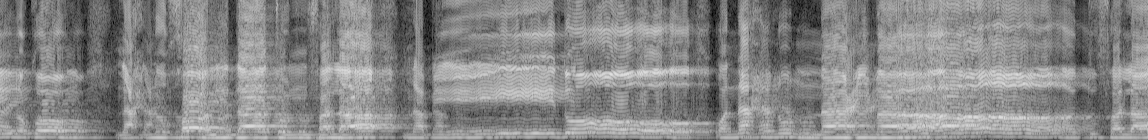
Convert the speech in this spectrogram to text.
এইরকম নাহনু খালিদাতুন ফালা নাবিদু ওয়া নাহনু নাইমাতু ফালা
